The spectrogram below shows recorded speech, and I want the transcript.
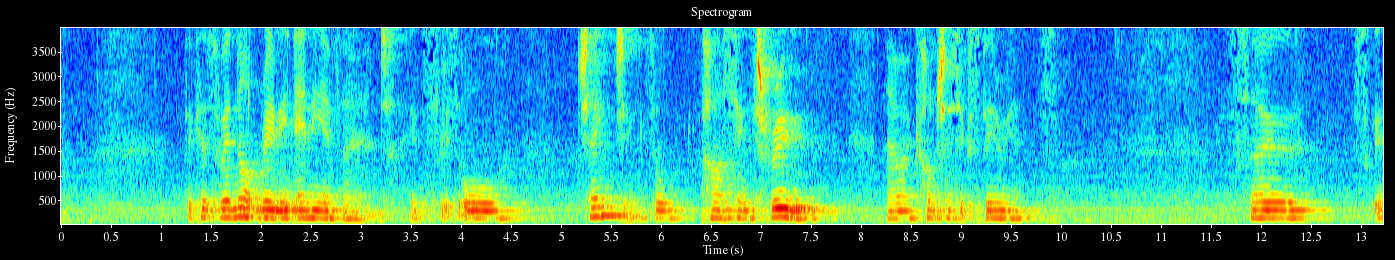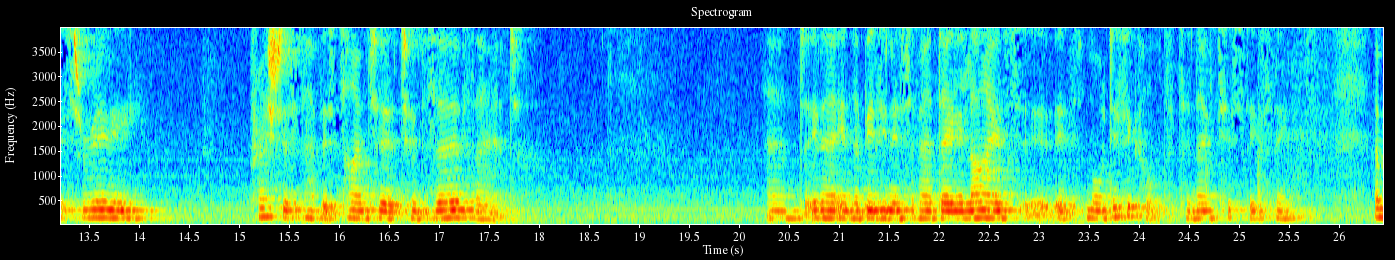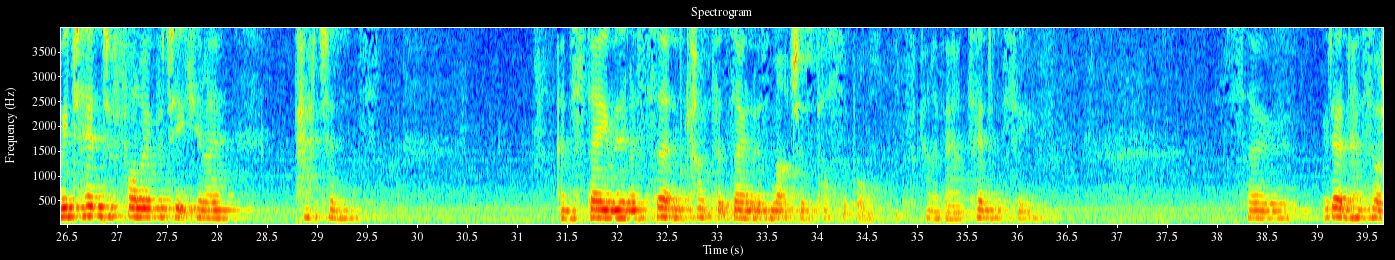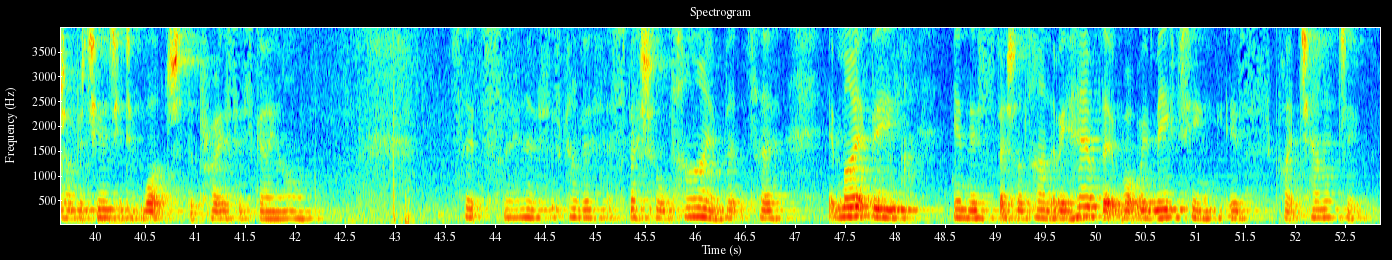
Because we're not really any of that. It's it's all changing, it's all passing through our conscious experience. So it's, it's really precious to have this time to, to observe that. And in, the busyness of our daily lives, it's more difficult to notice these things. And we tend to follow particular patterns and stay within a certain comfort zone as much as possible. It's kind of our tendencies. So we don't have so much opportunity to watch the process going on. So it's you know this is kind of a, a special time, but uh, it might be in this special time that we have that what we're meeting is quite challenging.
